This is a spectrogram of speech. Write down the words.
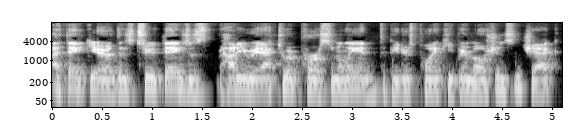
I think you know, there's two things: is how do you react to it personally, and to Peter's point, keep your emotions in check.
